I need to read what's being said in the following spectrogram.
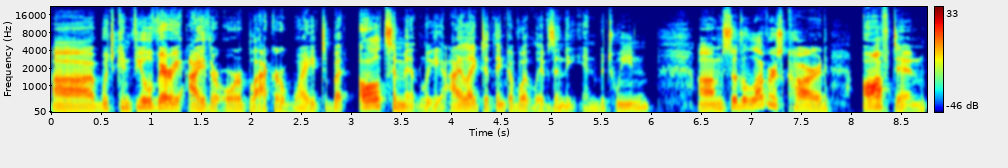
uh, which can feel very either or black or white, but ultimately, I like to think of what lives in the in between. Um, so the Lover's card often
